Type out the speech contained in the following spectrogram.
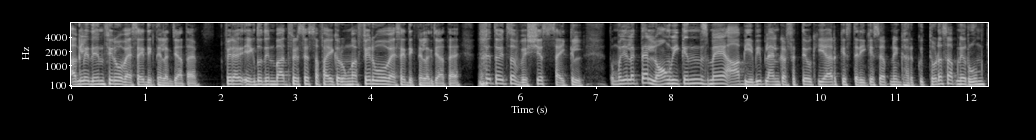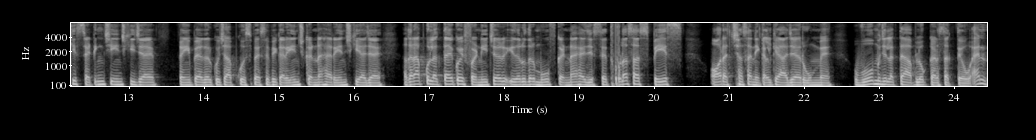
अगले दिन फिर वो वैसा ही दिखने लग जाता है। फिर एक दो दिन बाद फिर से सफ़ाई करूँगा, फिर वो वैसा ही दिखने लग जाता है। तो इट्स अ विशियस साइकिल तो मुझे लगता है लॉन्ग वीकेंड्स में आप ये भी प्लान कर सकते हो कि यार किस तरीके से अपने घर को थोड़ा सा अपने रूम की सेटिंग चेंज की जाए। कहीं पे अगर कुछ आपको स्पेसिफिक अरेंज करना है अरेंज किया जाए। अगर आपको लगता है कोई फर्नीचर इधर उधर मूव करना है, जिससे थोड़ा सा स्पेस और अच्छा सा निकल के आ जाए रूम में वो मुझे लगता है आप लोग कर सकते हो। And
